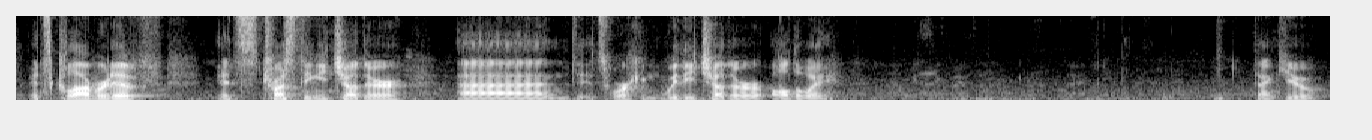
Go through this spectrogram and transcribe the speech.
it's collaborative, it's trusting each other, and it's working with each other all the way. Thank you.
